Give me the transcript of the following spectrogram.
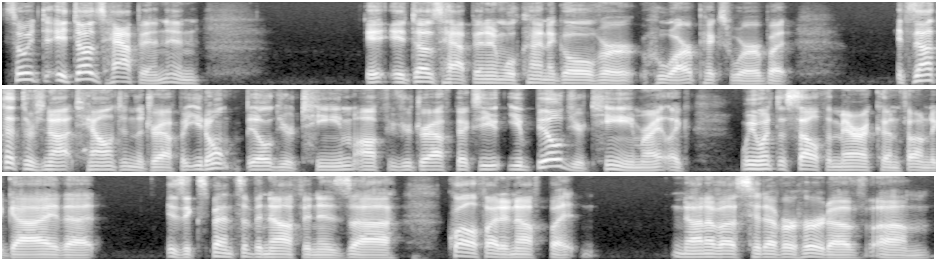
So it it does happen, and it, it does happen, and we'll kind of go over who our picks were, but it's not that there's not talent in the draft, but you don't build your team off of your draft picks. You you build your team, right? Like we went to South America and found a guy that is expensive enough and is uh, qualified enough, but none of us had ever heard of. Um,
